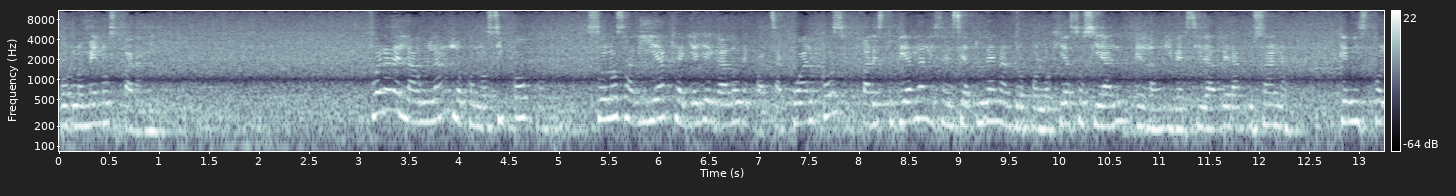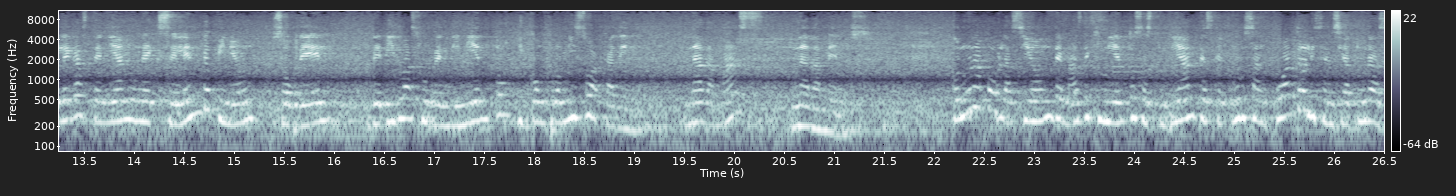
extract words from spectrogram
por lo menos para mí. Fuera del aula lo conocí poco, solo sabía que había llegado de Coatzacoalcos para estudiar la licenciatura en Antropología Social en la Universidad Veracruzana, que mis colegas tenían una excelente opinión sobre él debido a su rendimiento y compromiso académico, nada más, nada menos. Con una población de más de 500 estudiantes que cursan cuatro licenciaturas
